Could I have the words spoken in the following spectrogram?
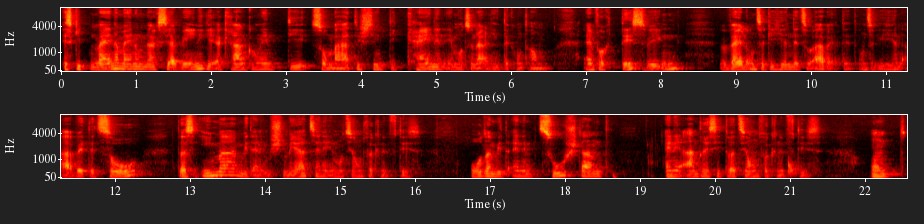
es gibt meiner Meinung nach sehr wenige Erkrankungen, die somatisch sind, die keinen emotionalen Hintergrund haben. Einfach deswegen, weil unser Gehirn nicht so arbeitet. Unser Gehirn arbeitet so, dass immer mit einem Schmerz eine Emotion verknüpft ist oder mit einem Zustand eine andere Situation verknüpft ist. Und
